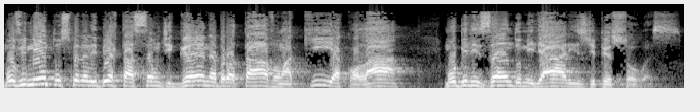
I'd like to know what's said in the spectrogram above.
Movimentos pela libertação de Gana brotavam aqui e acolá, mobilizando milhares de pessoas.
